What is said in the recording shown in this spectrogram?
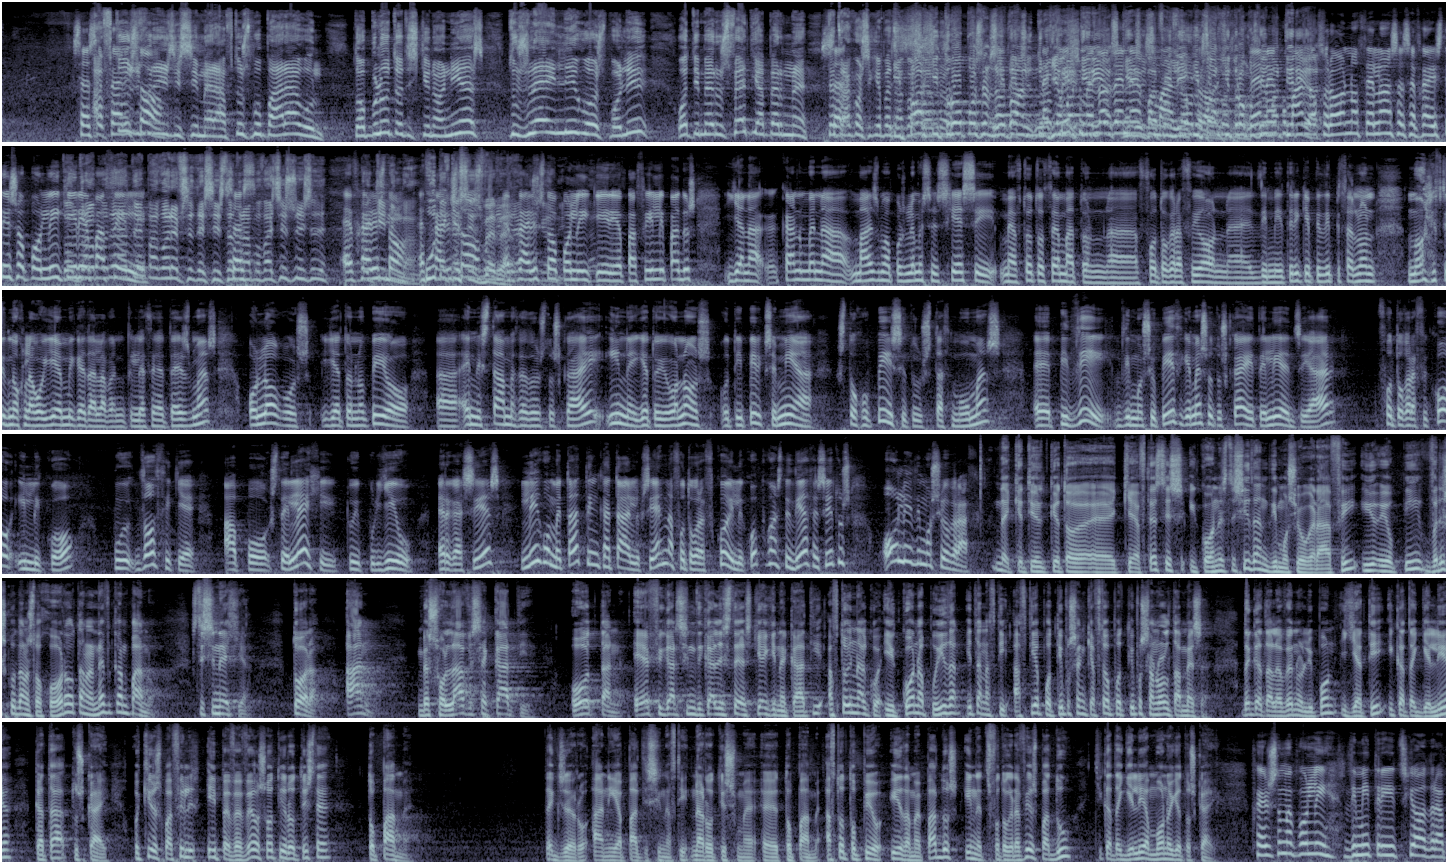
Σας Αυτούς ευχαριστώ. βρίζει σήμερα, αυτούς που παράγουν τον πλούτο της κοινωνίας, τους λέει λίγο ως πολύ ότι με ρουσφέτια παίρνουν 400 και 500 Υπάρχει ευρώ. τρόπος να Λοιπόν, βάλουν να κλείσουμε εδώ, διαμαρτυρίας, δεν κύριε έχουμε Παφίλη. άλλο Υπάρχει χρόνο. τρόπος Δεν έχουμε άλλο διαμαρτυρίας. χρόνο. Θέλω να σας ευχαριστήσω πολύ, Τον κύριε τρόπο δεν θα το Παφίλη. υπαγορεύσετε εσείς, θα Σας- τον αποφασίσουν εσείς το Ευχαριστώ. κίνημα. Ούτε κι Ευχαριστώ. εσείς, βέβαια. Ευχαριστώ πολύ κύριε Παφίλη. Πάντως για να κάνουμε ένα μάζιμα, όπως λέμε, σε σχέση με αυτό το θέμα των ε, φωτογραφιών, ε, Δημήτρη, και επειδή πιθανόν με όλη αυτή την οχλαγωγία μην καταλάβανε οι τηλεθεατές μας, ο λόγος για τον οποίο ε, ενιστάμεθα εδώ στο Sky είναι για το γεγονός ότι υπήρξε μία στοχοποίηση του σταθμού μας, ε, επειδή δημοσιοποιήθηκε μέσω του sky.gr φωτογραφικό υλικό που δόθηκε από στελέχη του Υπουργείου Εργασίας λίγο μετά την κατάληψη. Ένα φωτογραφικό υλικό που είχαν στη διάθεσή τους όλοι οι δημοσιογράφοι. Ναι, και, τι- και, το, ε, και αυτές τις εικόνες τις είδαν δημοσιογράφοι οι, οι οποίοι βρίσκονταν στο χώρο όταν ανέβηκαν πάνω. Στη συνέχεια. Τώρα, αν μεσολάβησε κάτι όταν έφυγαν συνδικαλιστές και έγινε κάτι, αυτό είναι άλλο. Η εικόνα που είδαν ήταν αυτή. Αυτοί αποτύπωσαν και αυτό αποτύπωσαν όλα τα μέσα. Δεν καταλαβαίνω λοιπόν γιατί η καταγγελία κατά του Sky. Ο κύριος Παφίλης είπε βεβαίως ότι ρωτήστε το πάμε. Δεν ξέρω αν η απάντηση είναι αυτή. Να ρωτήσουμε ε, το πάμε. Αυτό το οποίο είδαμε πάντως είναι τις φωτογραφίες παντού και η καταγγελία μόνο για το Sky. Ευχαριστούμε πολύ, Δημήτρη Τσιόδρα.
